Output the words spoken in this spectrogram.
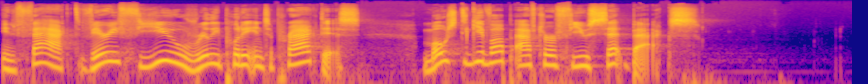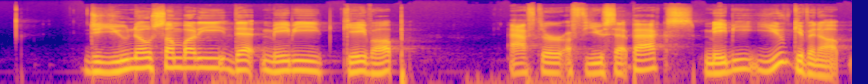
in fact, very few really put it into practice. Most give up after a few setbacks. Do you know somebody that maybe gave up after a few setbacks? Maybe you've given up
